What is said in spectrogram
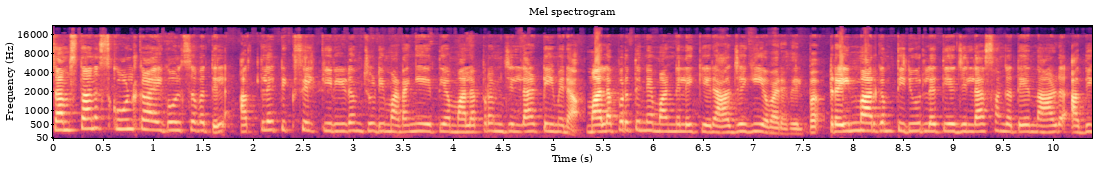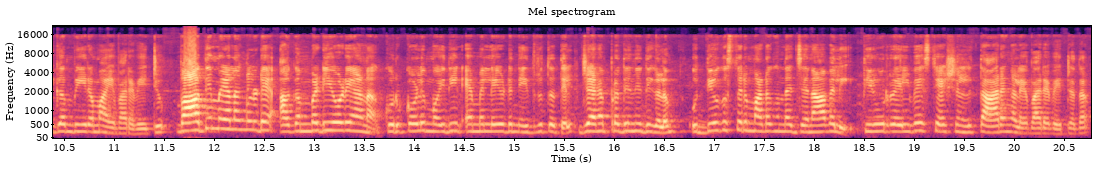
സംസ്ഥാന സ്കൂൾ കായികോത്സവത്തിൽ അത്ലറ്റിക്സിൽ കിരീടം ചൂടി മടങ്ങിയെത്തിയ മലപ്പുറം ജില്ലാ ടീമിന് മലപ്പുറത്തിന്റെ മണ്ണിലേക്ക് രാജകീയ വരവേൽപ്പ്. ട്രെയിൻ മാർഗം തിരൂരിലെത്തിയ ജില്ലാ സംഘത്തെ നാട് അതിഗംഭീരമായി വരവേറ്റു. വാദ്യമേളങ്ങളുടെ അകമ്പടിയോടെയാണ് കുറുക്കോളി മൊയ്തീൻ എം എൽ എയുടെ നേതൃത്വത്തിൽ ജനപ്രതിനിധികളും ഉദ്യോഗസ്ഥരും അടങ്ങുന്ന ജനാവലി തിരൂർ റെയിൽവേ സ്റ്റേഷനിൽ താരങ്ങളെ വരവേറ്റത്.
